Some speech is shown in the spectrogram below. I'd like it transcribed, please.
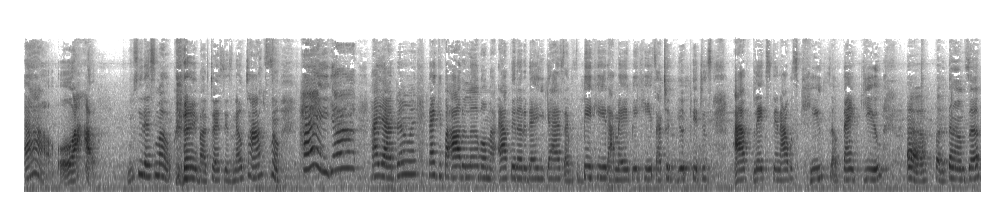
Ow, wow. You see that smoke? I ain't about to taste this no time soon. Hey, y'all. How y'all doing? Thank you for all the love on my outfit of the day, you guys. That was a big hit. I made big hits. I took good pictures. I flexed and I was cute. So thank you uh, for the thumbs up.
